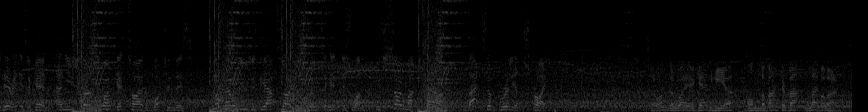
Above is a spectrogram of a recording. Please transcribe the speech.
Well, here it is again, and you certainly won't get tired of watching this. Look how he uses the outside of his boot to hit this one with so much power. That's a brilliant strike. So underway again here on the back of that leveller.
